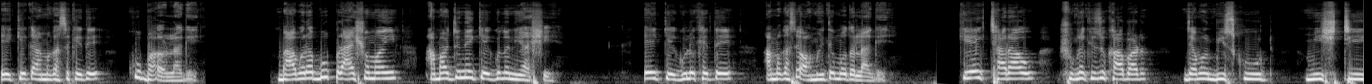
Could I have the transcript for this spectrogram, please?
এই কেক আমার কাছে খেতে খুব ভালো লাগে। বাবুরাব্বু প্রায় সময় আমার জন্য এই কেকগুলো নিয়ে আসে। এই কেকগুলো খেতে আমার কাছে অমৃতের মতো লাগে। কেক ছাড়াও শুকনো কিছু খাবার, যেমন বিস্কুট, মিষ্টি,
